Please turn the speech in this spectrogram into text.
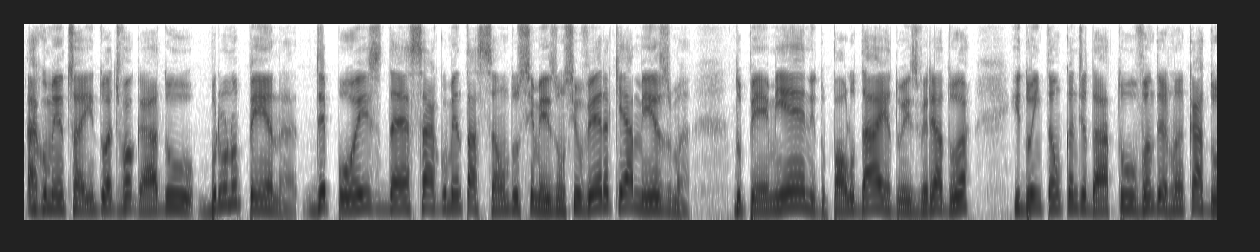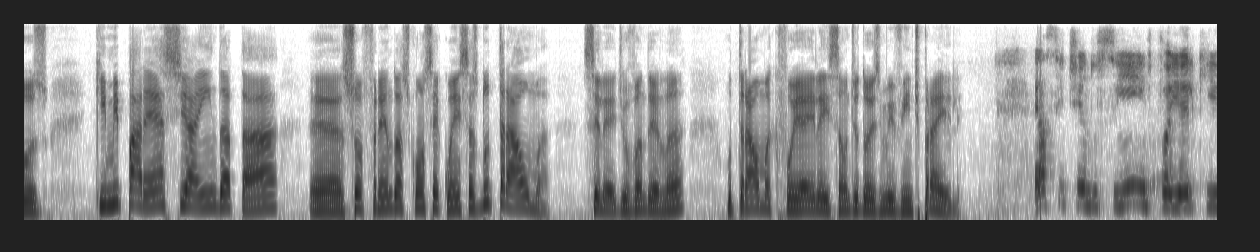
Argumentos aí do advogado Bruno Pena, depois dessa argumentação do Cimeison Silveira, que é a mesma do PMN, do Paulo Dayer, do ex-vereador, e do então candidato Vanderlan Cardoso, que me parece ainda está é, sofrendo as consequências do trauma Sileide, o Vanderlan, o trauma que foi a eleição de 2020 para ele. Está sentindo sim, foi ele que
